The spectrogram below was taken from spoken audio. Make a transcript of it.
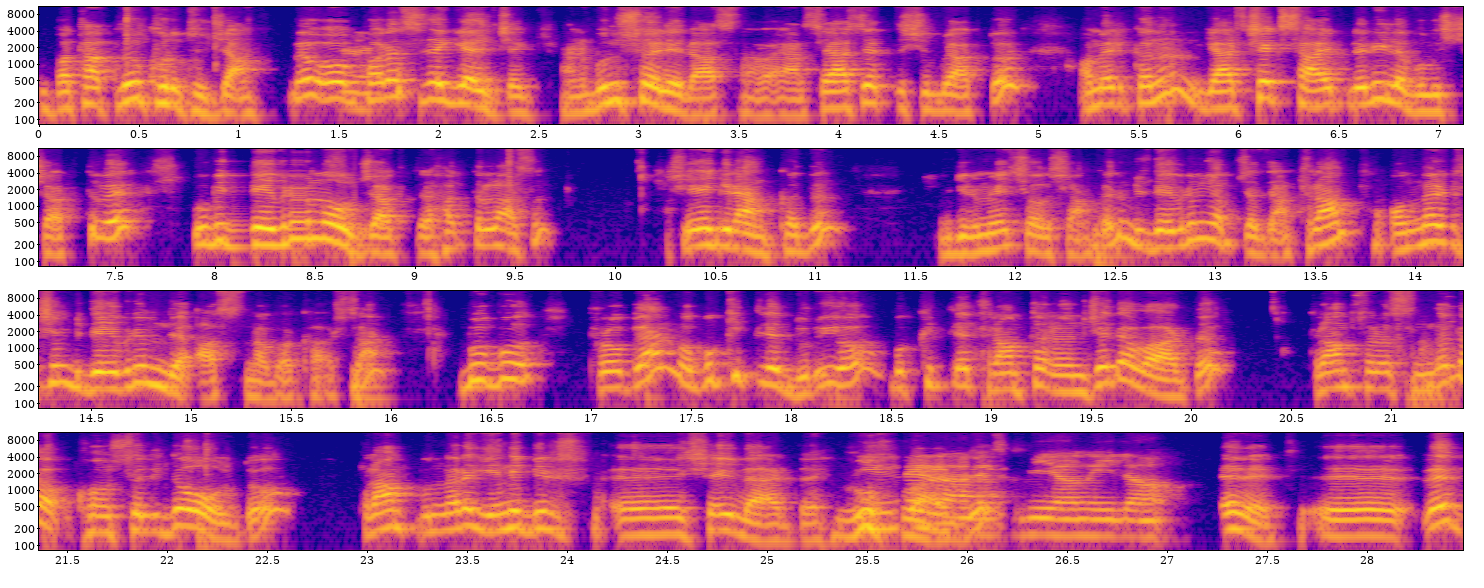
bataklığı kurutacağım ve o evet. para size gelecek. Hani bunu söyledi aslında. Yani siyaset dışı bir aktör Amerika'nın gerçek sahipleriyle buluşacaktı ve bu bir devrim olacaktı. Hatırlarsın şeye giren kadın girmeye çalışan kadın biz devrim yapacağız. Yani Trump onlar için bir devrim de aslına bakarsan. Bu bu problem ve bu kitle duruyor. Bu kitle Trump'tan önce de vardı. Trump sırasında da konsolide oldu. Trump bunlara yeni bir e, şey verdi, ruh Yine verdi. bir yanıyla. Evet e, ve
